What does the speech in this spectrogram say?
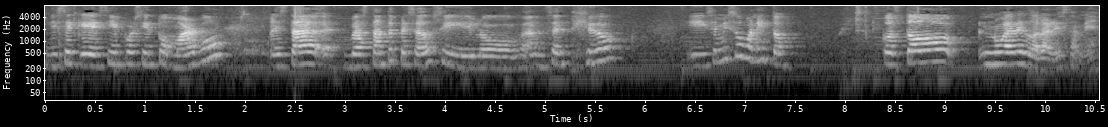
Dice que es 100% marble. Está bastante pesado si lo han sentido. Y se me hizo bonito. Costó 9 dólares también.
